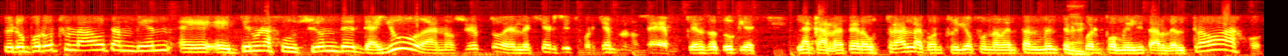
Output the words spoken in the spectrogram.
pero por otro lado también eh, eh, tiene una función de, de ayuda, ¿no es cierto? El ejército, por ejemplo, no sé, piensa tú que la carretera austral la construyó fundamentalmente el Cuerpo Militar del Trabajo.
